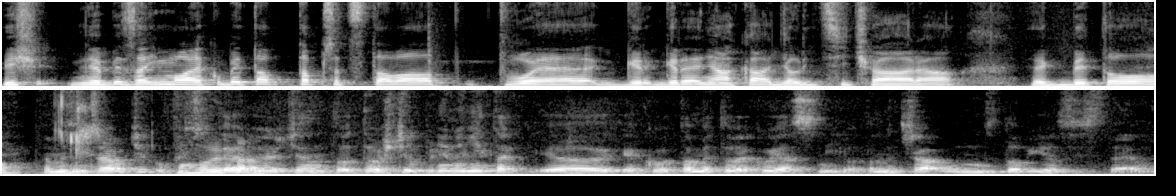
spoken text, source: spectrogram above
Víš, mě by zajímala jakoby ta, ta představa tvoje, kde je nějaká dělící čára, jak by to Já myslím třeba u těch Office, to, to, ještě úplně není tak, eh, jako, tam je to jako jasný, jo. tam je třeba u mzdového systému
